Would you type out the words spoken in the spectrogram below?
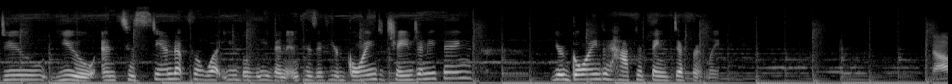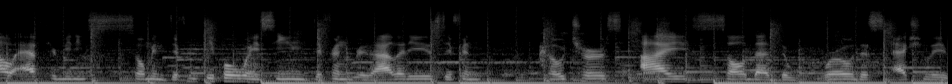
do you and to stand up for what you believe in. Because if you're going to change anything, you're going to have to think differently. Now, after meeting so many different people, when seeing different realities, different cultures, I saw that the world is actually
